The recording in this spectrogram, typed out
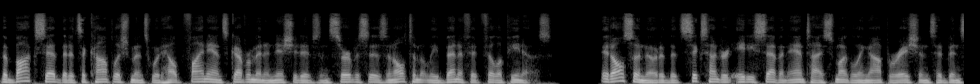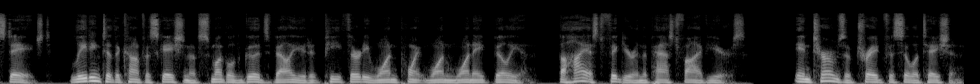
The BOC said that its accomplishments would help finance government initiatives and services and ultimately benefit Filipinos. It also noted that 687 anti smuggling operations had been staged, leading to the confiscation of smuggled goods valued at P31.118 billion, the highest figure in the past five years. In terms of trade facilitation,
